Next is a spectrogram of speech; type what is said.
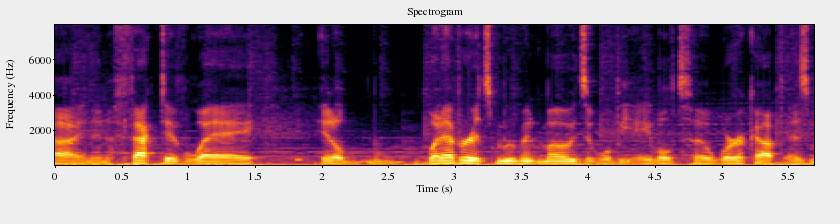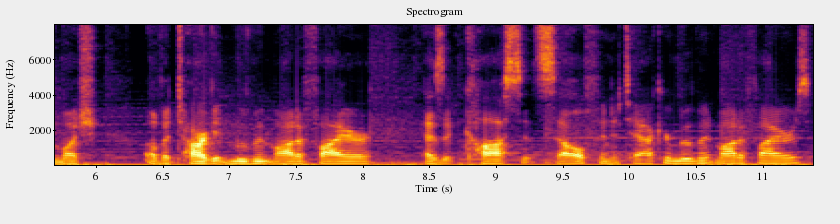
uh, in an effective way. It'll whatever its movement modes, it will be able to work up as much of a target movement modifier as it costs itself in attacker movement modifiers.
